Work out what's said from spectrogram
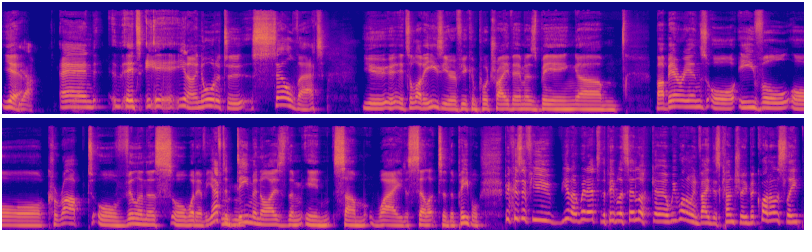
yeah. yeah. and it's i- i- you know in order to sell that you it's a lot easier if you can portray them as being um, barbarians or evil or corrupt or villainous or whatever you have to Mhm. demonize them in some way to sell it to the people because if you you know went out to the people and said look uh, we want to invade this country but quite honestly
